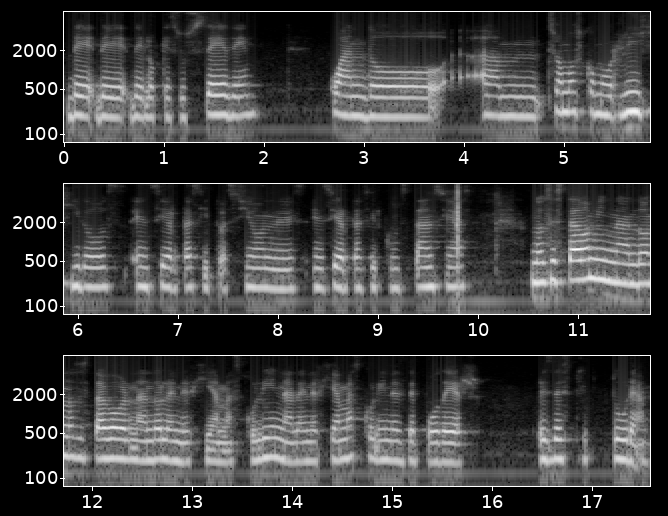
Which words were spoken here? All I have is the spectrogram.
de, de lo que sucede, cuando somos como rígidos en ciertas situaciones, en ciertas circunstancias. Nos está dominando, nos está gobernando la energía masculina. La energía masculina es de poder, es de estructura,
